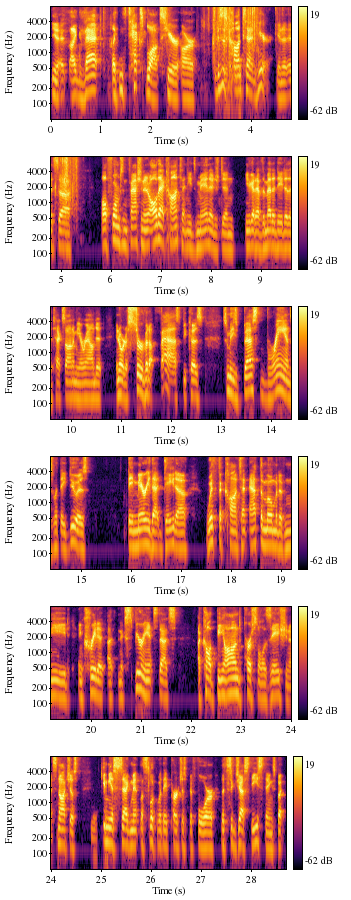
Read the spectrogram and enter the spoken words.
you know like that like these text blocks here are this is content here. You know it's uh all forms and fashion and all that content needs managed and you got to have the metadata the taxonomy around it in order to serve it up fast because some of these best brands what they do is they marry that data with the content at the moment of need and create a, a, an experience that's i call it beyond personalization it's not just give me a segment. Let's look what they purchased before. Let's suggest these things, but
